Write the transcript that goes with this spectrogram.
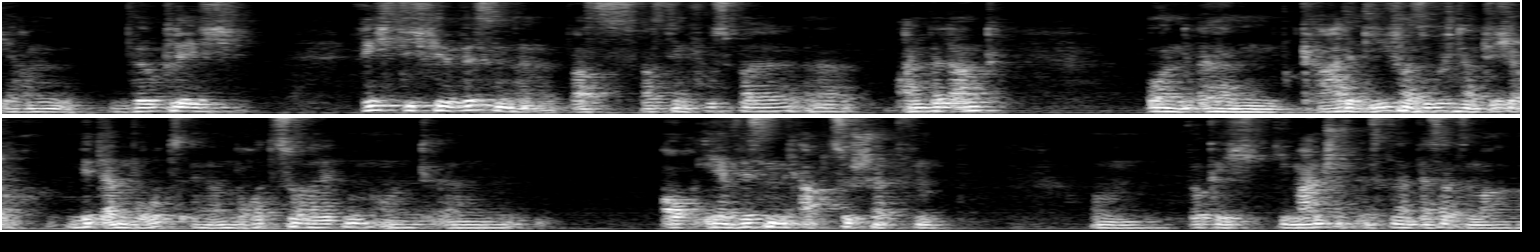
die haben wirklich richtig viel Wissen, was, was den Fußball äh, anbelangt. Und ähm, gerade die versuche ich natürlich auch mit an Bord, äh, an Bord zu halten und ähm, auch ihr Wissen mit abzuschöpfen, um wirklich die Mannschaft insgesamt besser zu machen.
